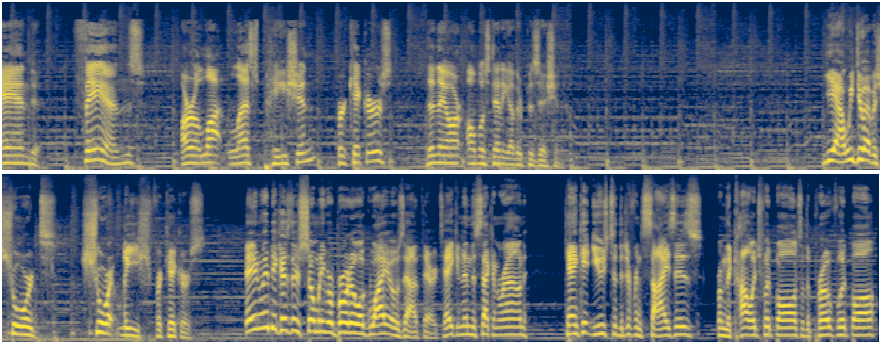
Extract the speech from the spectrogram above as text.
and fans are a lot less patient for kickers than they are almost any other position. Yeah, we do have a short, short leash for kickers. Mainly because there's so many Roberto Aguayos out there taken in the second round. Can't get used to the different sizes from the college football to the pro football.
